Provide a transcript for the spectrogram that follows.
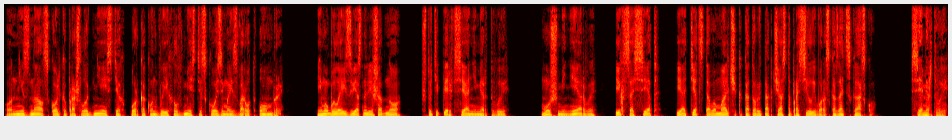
Он не знал, сколько прошло дней с тех пор, как он выехал вместе с Козимо из ворот Омбры. Ему было известно лишь одно, что теперь все они мертвы. Муж Минервы, их сосед и отец того мальчика, который так часто просил его рассказать сказку. Все мертвы.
